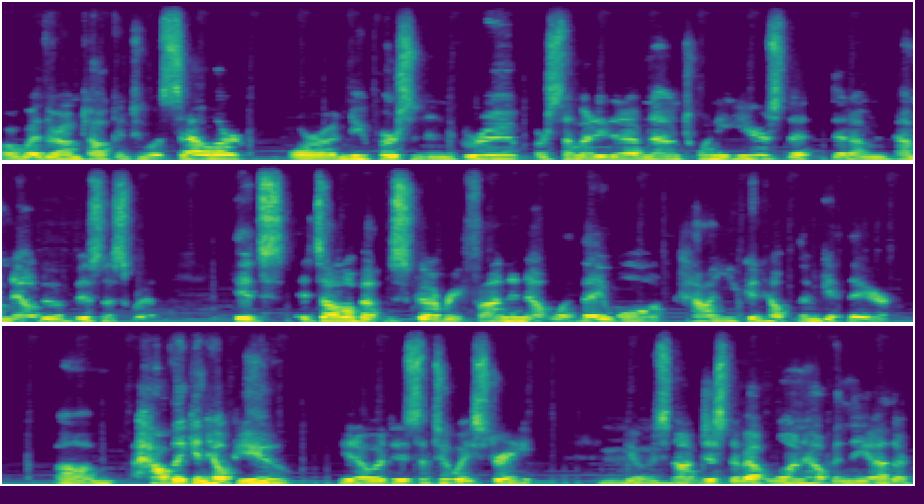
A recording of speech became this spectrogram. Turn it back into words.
or whether I'm talking to a seller or a new person in the group or somebody that I've known 20 years that that I'm I'm now doing business with. It's it's all about discovery, finding out what they want, how you can help them get there, um, how they can help you. You know, it is a two-way street. you know it's not just about one helping the other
